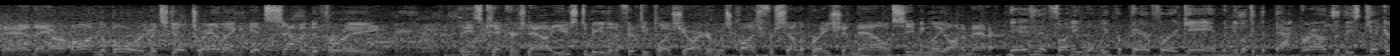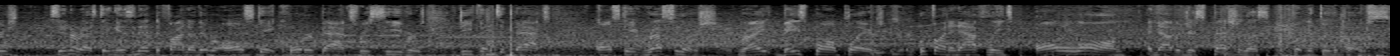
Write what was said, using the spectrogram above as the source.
And they are on the board, but still trailing. It's 7 to 3. These kickers now, it used to be that a 50-plus yarder was cause for celebration. Now, seemingly automatic. Yeah, isn't it funny when we prepare for a game, when you look at the backgrounds of these kickers, it's interesting, isn't it, to find out they were all-state quarterbacks, receivers, defensive backs, all-state wrestlers, right? Baseball players. We're finding athletes all along, and now they're just specialists putting it through the posts.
